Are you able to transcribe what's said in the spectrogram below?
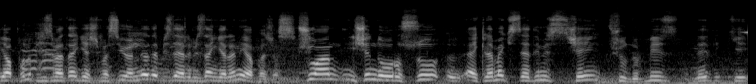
yapılıp hizmete geçmesi yönünde de biz de elimizden geleni yapacağız. Şu an işin doğrusu e, eklemek istediğimiz şey şudur. Biz dedik ki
